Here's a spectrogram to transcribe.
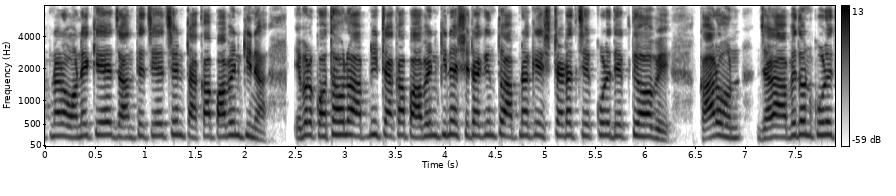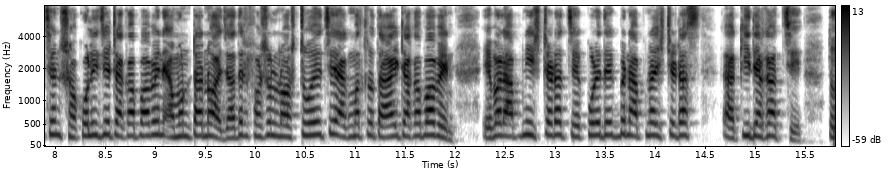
আপনারা অনেকে জানতে চেয়েছেন টাকা পাবেন কিনা। এবার কথা হলো, আপনি টাকা পাবেন কিনা, সেটা কিন্তু আপনাকে স্ট্যাটাস চেক করে দেখতে হবে। কারণ, যারা আবেদন করেছেন, সকলেই যে টাকা পাবেন এমনটা নয়। যাদের ফসল নষ্ট হয়েছে, একমাত্র তারাই টাকা পাবেন। এবার আপনি স্ট্যাটাস চেক করে দেখবেন আপনার স্ট্যাটাস কি দেখাচ্ছে। তো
